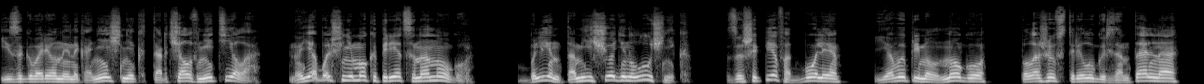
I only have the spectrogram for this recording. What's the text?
и заговоренный наконечник торчал вне тела, но я больше не мог опереться на ногу. Блин, там еще один лучник. Зашипев от боли, я выпрямил ногу, положив стрелу горизонтально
